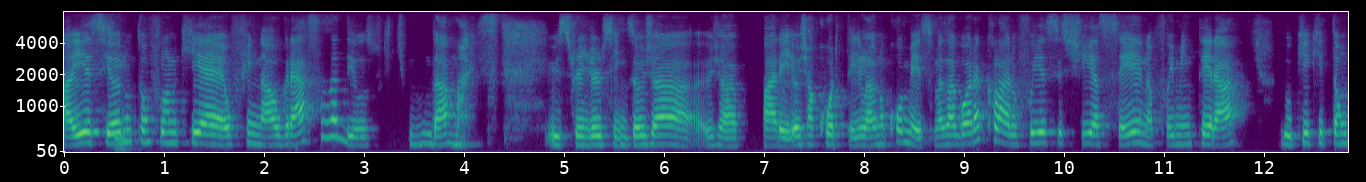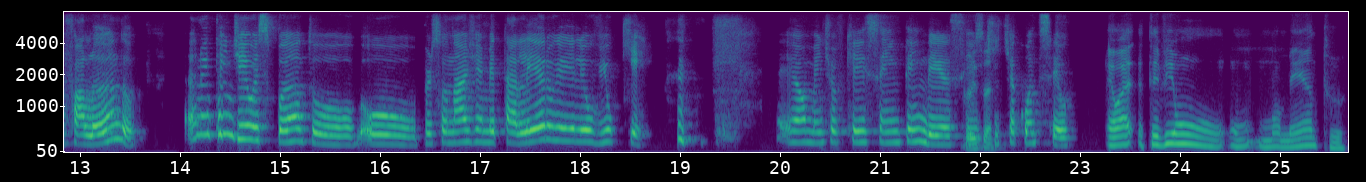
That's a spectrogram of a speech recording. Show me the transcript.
Aí esse Sim. ano estão falando que é o final, graças a Deus, porque tipo, não dá mais. O Stranger Things eu já, eu já parei, eu já cortei lá no começo. Mas agora, claro, eu fui assistir a cena, fui me inteirar do que estão falando. Eu não entendi o espanto. O, o personagem é metaleiro e ele ouviu o quê? Realmente eu fiquei sem entender assim, o é. que, que aconteceu. Eu, teve um, um momento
